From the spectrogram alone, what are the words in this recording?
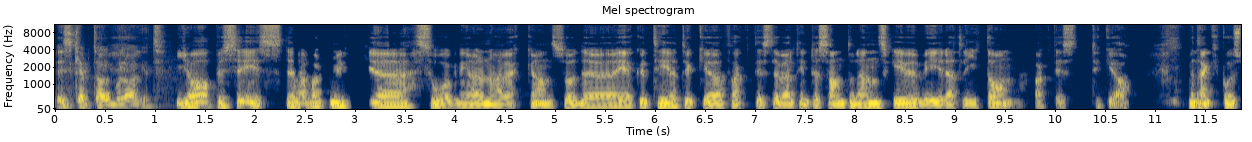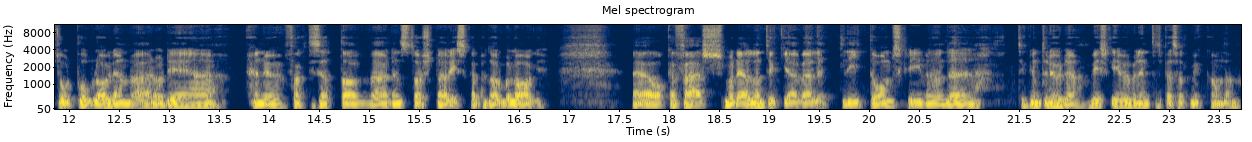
riskkapitalbolaget. Ja, precis. Det har varit mycket sågningar den här veckan så det, EQT tycker jag faktiskt är väldigt intressant och den skriver vi rätt lite om faktiskt, tycker jag. Med tanke på hur stort bolag det ändå är och det är nu faktiskt ett av världens största riskkapitalbolag. Eh, och affärsmodellen tycker jag är väldigt lite omskriven. Det, tycker inte du det? Vi skriver väl inte speciellt mycket om den?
